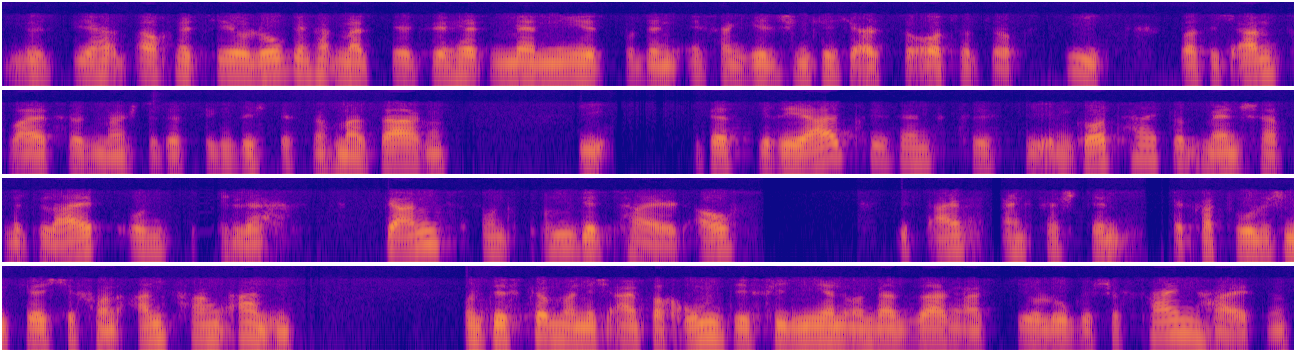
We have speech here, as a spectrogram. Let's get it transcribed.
Wir hatten auch eine Theologin hat mir erzählt, wir hätten mehr Nähe zu den evangelischen Kirche als zur Orthodoxie, was ich anzweifeln möchte. Deswegen will ich das nochmal sagen. Die, dass die Realpräsenz Christi in Gottheit und Menschheit mit Leib und Seele ganz und ungeteilt auf ist einfach ein Verständnis der katholischen Kirche von Anfang an. Und das können wir nicht einfach rumdefinieren und dann sagen als theologische Feinheiten.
